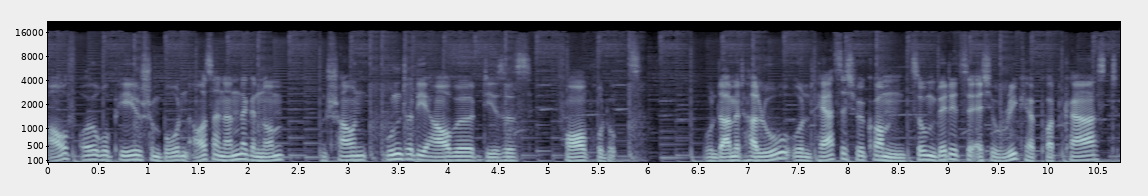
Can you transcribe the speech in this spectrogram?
auf europäischem Boden auseinandergenommen und schauen unter die Haube dieses Fondsprodukts. Und damit hallo und herzlich willkommen zum BTC Echo Recap Podcast,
